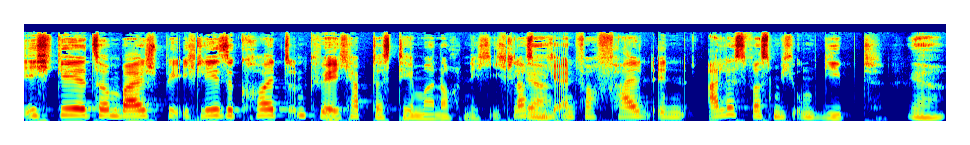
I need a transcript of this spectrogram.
ich gehe zum Beispiel, ich lese kreuz und quer, ich habe das Thema noch nicht. Ich lasse ja. mich einfach fallen in alles, was mich umgibt. Ja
